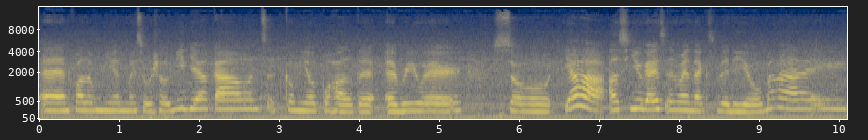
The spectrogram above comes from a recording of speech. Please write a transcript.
And follow me on my social media accounts at Camille Pujalte everywhere. So yeah i'll see you guys in my next video. Bye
